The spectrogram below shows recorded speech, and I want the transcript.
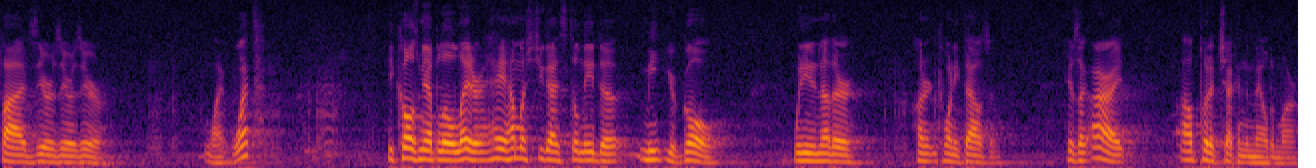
five zero zero zero. I'm like, what? He calls me up a little later. Hey, how much do you guys still need to meet your goal? We need another 120,000. He was like, all right, I'll put a check in the mail tomorrow.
